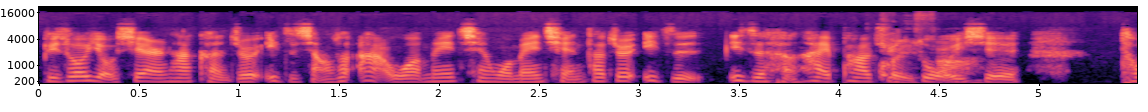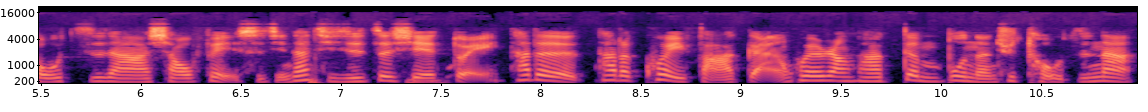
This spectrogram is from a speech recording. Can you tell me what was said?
比如说，有些人他可能就一直想说啊，我没钱，我没钱，他就一直一直很害怕去做一些投资啊、消费的事情。那其实这些对他的他的匮乏感会让他更不能去投资。那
